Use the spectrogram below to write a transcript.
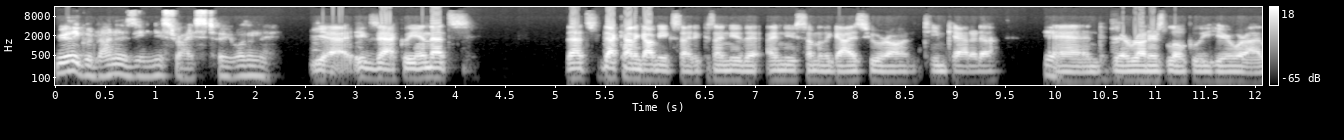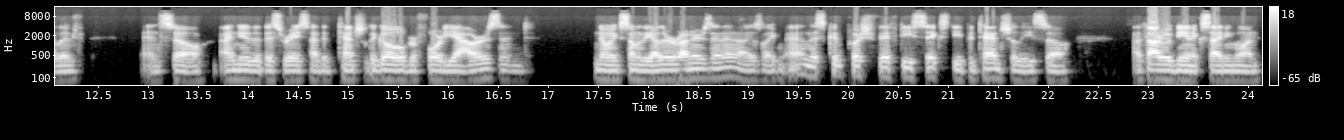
Really good runners in this race too, wasn't there? Yeah, exactly. And that's that's that kind of got me excited because I knew that I knew some of the guys who were on Team Canada Yeah. and they're runners locally here where I live. And so I knew that this race had the potential to go over 40 hours and knowing some of the other runners in it, I was like, man, this could push 50, 60 potentially. So I thought it would be an exciting one.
